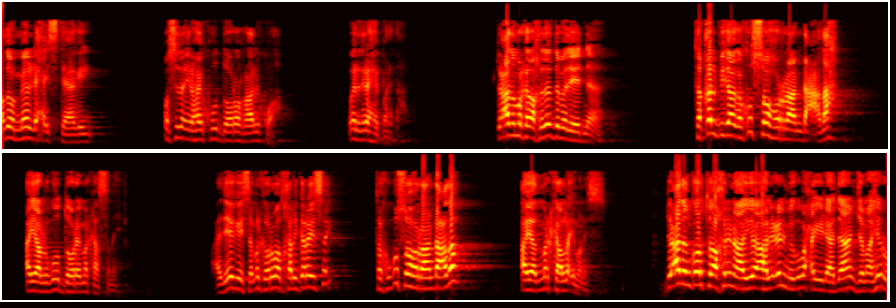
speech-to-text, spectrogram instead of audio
Adoo meel dhex istaagay oo sida ilaahay kuu dooro raalli ku ah. Waa inaad ilaahay baridaa. Ducada markaad akhrido dabadeedna ta qalbigaaga ku soo horraan dhacda ayaa laguu dooray markaas samey waxaad eegaysaa markii hore waad khaligaraysay ta kugu soo horraan dhacda ayaad markaa la imanaysa ducadan goortuu akhrinaayo ahlucilmigu waxay yidhaahdaan jamaahiiru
